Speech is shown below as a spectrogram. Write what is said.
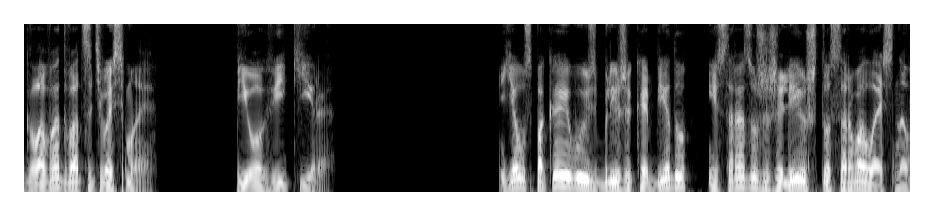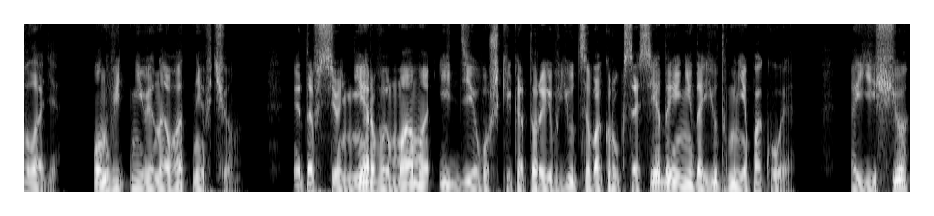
Глава 28. POV Кира. Я успокаиваюсь ближе к обеду и сразу же жалею, что сорвалась на Владе. Он ведь не виноват ни в чем. Это все нервы, мама и девушки, которые вьются вокруг соседа и не дают мне покоя. А еще,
